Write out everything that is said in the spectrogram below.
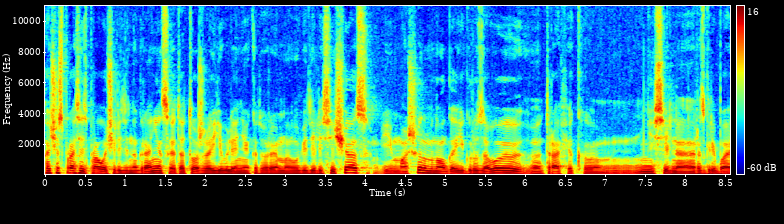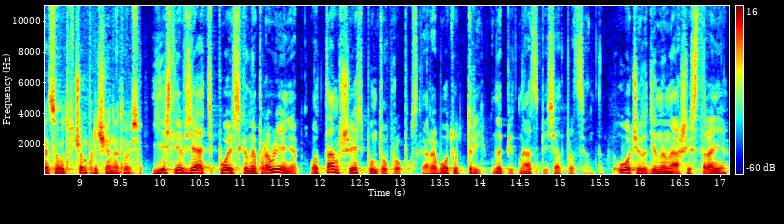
Хочу спросить про очереди на границе. Это тоже явление, которое мы увидели сейчас. И машин много, и грузовой э, трафик э, не сильно разгребается. Вот в чем причина этого всего? Если взять польское направление, вот там 6 пунктов пропуска, работают 3 на 15-50%. Очереди на нашей стороне.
